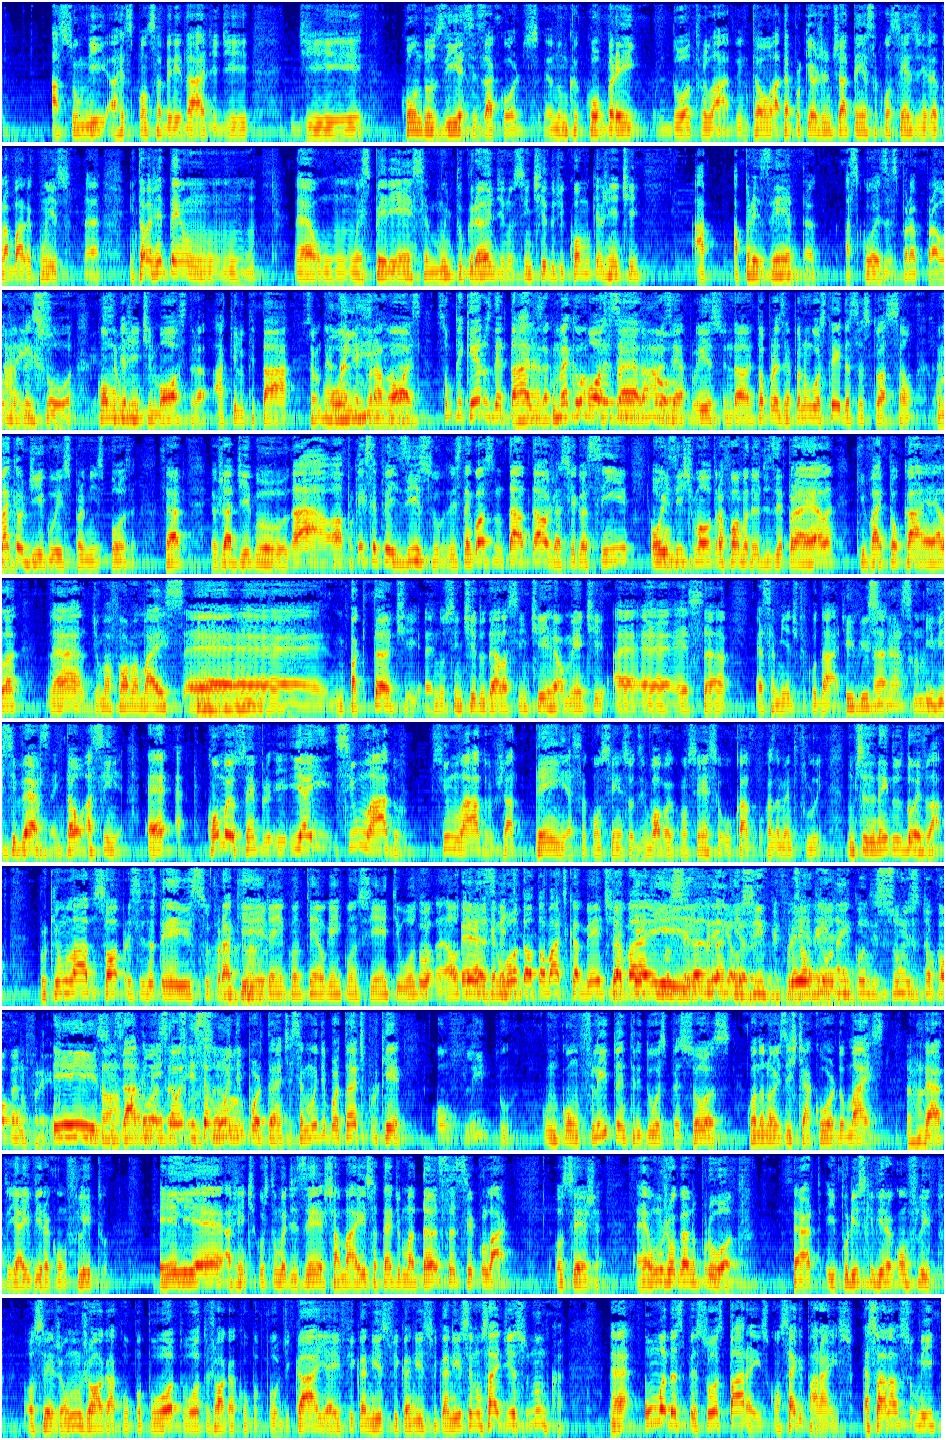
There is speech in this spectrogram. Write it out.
assumi a responsabilidade de de conduzir esses acordos. Eu nunca cobrei do outro lado. Então, até porque a gente já tem essa consciência, a gente já trabalha com isso. Né? Então, a gente tem um, um, né, uma experiência muito grande no sentido de como que a gente a, apresenta as coisas para outra ah, pessoa. Isso. Como que é um... a gente mostra aquilo que está é ruim para nós. Né? São pequenos detalhes. É, como, como, é que eu, eu mostro para ela, por exemplo? Isso. Então, então, por exemplo, eu não gostei dessa situação. Como é, é que eu digo isso para minha esposa? Certo? Eu já digo, ah, ó, por que, que você fez isso? Esse negócio não tá tal, já chega assim. Ou existe uma outra forma de eu dizer para ela que vai tocar ela né, de uma forma mais é, uhum. impactante, é, no sentido dela sentir realmente é, é, essa, essa minha dificuldade. E vice-versa, né? né? E vice-versa. Então, assim, é como eu sempre. E, e, aí, se um lado. Se um lado já tem essa consciência, ou desenvolve a consciência, o, cas o casamento flui. Não precisa nem dos dois lados. Porque um lado só precisa ter isso para que. Quando tem, quando tem alguém consciente, o outro o, automaticamente. Esse, o outro automaticamente já vai. você freia os ímpetos. Alguém está em condições de tocar o pé no freio. Isso, então, exatamente. Então, isso é muito importante. Isso é muito importante porque conflito, um conflito entre duas pessoas, quando não existe acordo mais, uhum. certo? E aí vira conflito, ele é, a gente costuma dizer, chamar isso até de uma dança circular. Ou seja, é um jogando para o outro certo? E por isso que vira conflito. Ou seja, um joga a culpa para o outro, o outro joga a culpa para o de cá, e aí fica nisso, fica nisso, fica nisso, e não sai disso nunca. Né? Uma das pessoas para isso, consegue parar isso. É só ela assumir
